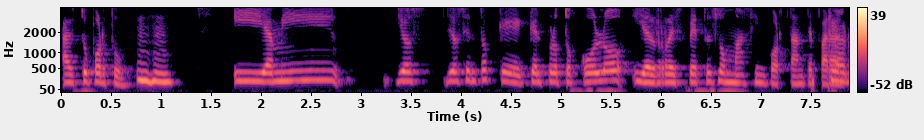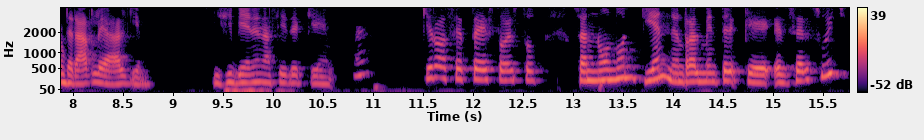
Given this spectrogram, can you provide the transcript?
al tú por tú. Y a mí, yo, yo siento que, que, el protocolo y el respeto es lo más importante para enterarle a alguien. Y si vienen así de que, eh, quiero hacerte esto, esto, o sea, no, no entienden realmente que el ser switch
